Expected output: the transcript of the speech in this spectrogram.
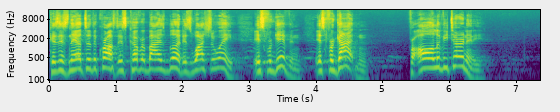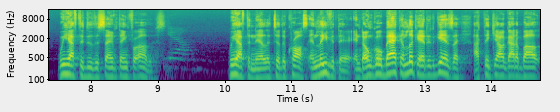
because it's nailed to the cross. It's covered by his blood. It's washed away. It's forgiven. It's forgotten for all of eternity. We have to do the same thing for others. We have to nail it to the cross and leave it there. And don't go back and look at it again. Say, I think y'all got about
